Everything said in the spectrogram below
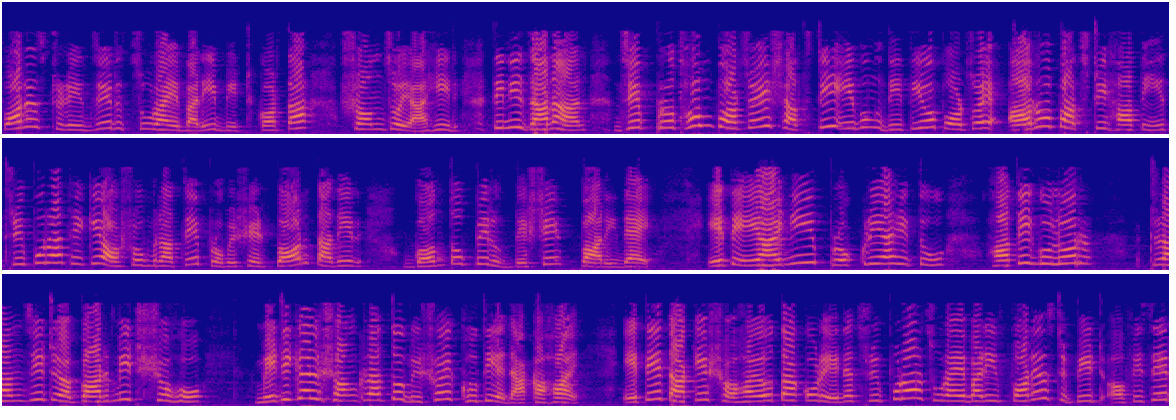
ফরেস্ট রেঞ্জের চূড়ায় বাড়ি বিটকর্তা সঞ্জয় আহির। তিনি জানান যে, প্রথম পর্যায়ে সাতটি এবং দ্বিতীয় পর্যায়ে আরও পাঁচটি হাতি ত্রিপুরা থেকে অসম রাজ্যে প্রবেশের পর তাদের গন্তব্যের উদ্দেশ্যে পাড়ি দেয়। এতে আইনি প্রক্রিয়া হেতু হাতিগুলোর ট্রানজিট পারমিট সহ মেডিকেল সংক্রান্ত বিষয় খতিয়ে দেখা হয়। এতে তাকে সহায়তা করেন ত্রিপুরা চুরাইবাড়ি ফরেস্ট বিট অফিসের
